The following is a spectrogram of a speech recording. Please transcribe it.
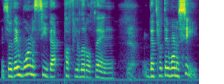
And so they want to see that puffy little thing. Yeah. That's what they want to see.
